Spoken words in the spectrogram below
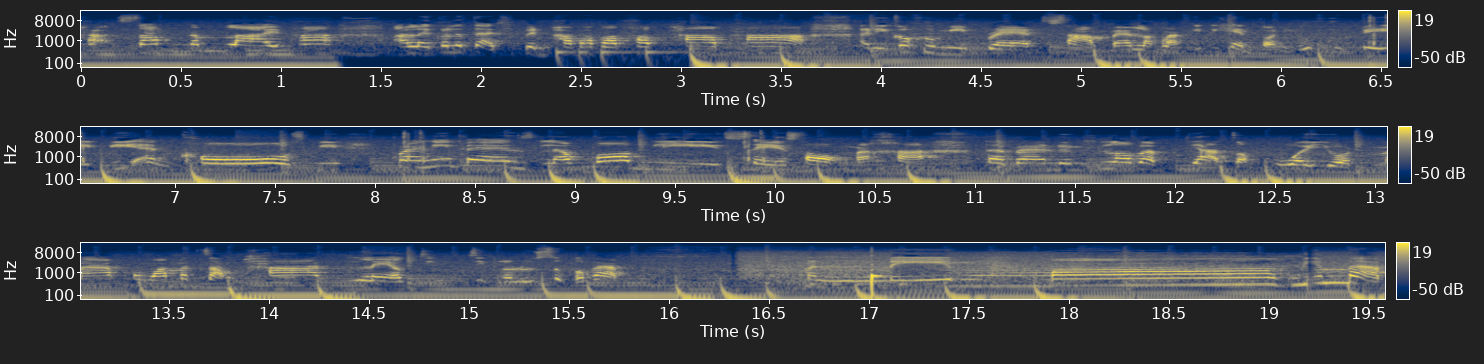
ผ้าซ้ำน้ำลายผ้าอะไรก็แล้วแต่ที่เป็นผ้าผ้าผ้าผ้าผ้าผ้าอันนี้ก็คือมีแบรนด์ 3 แบรนด์หลักๆที่ที่เห็นตอนนี้ก็คือ Baby and Co มี Granny Benz แล้วก็มีเซซองนะคะ แต่แบรนด์หนึ่งที่เราแบบอยากจะอวยยศมาก เพราะว่ามันจับผ้าแล้วจริงๆ เรารู้สึกว่าแบบ มันนิ่มมากนิ่มแบบ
